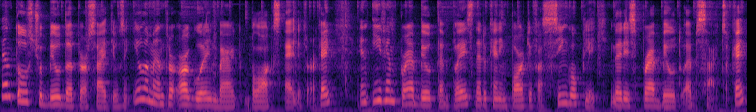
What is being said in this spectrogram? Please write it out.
and tools to build up your site using Elementor or Gutenberg blocks editor, okay? And even pre-built templates that you can import with a single click, that is pre-built websites, okay?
